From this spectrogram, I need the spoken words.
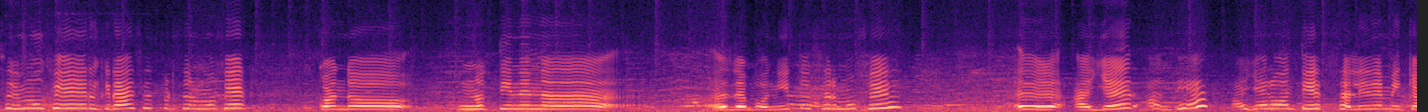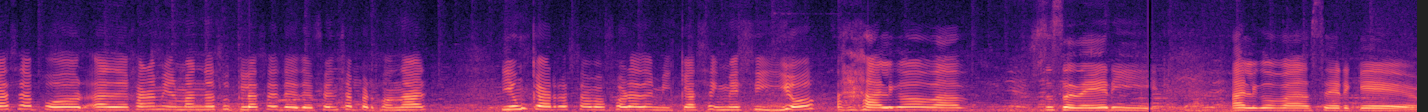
soy mujer, gracias por ser mujer, cuando no tiene nada de bonito ser mujer eh, ayer, antier, ayer o antier salí de mi casa por dejar a mi hermana su clase de defensa personal y un carro estaba fuera de mi casa y me siguió. Algo va a suceder y algo va a hacer que,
